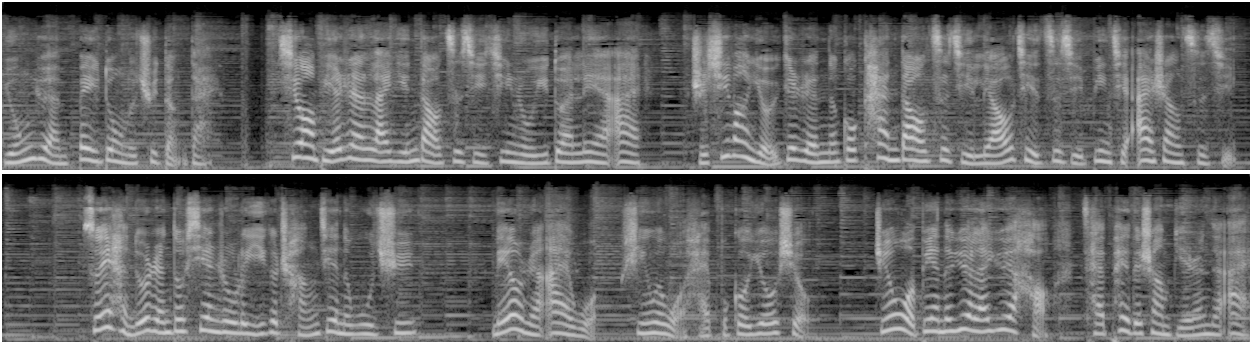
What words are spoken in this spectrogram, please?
永远被动的去等待，希望别人来引导自己进入一段恋爱，只希望有一个人能够看到自己、了解自己，并且爱上自己。所以，很多人都陷入了一个常见的误区。没有人爱我，是因为我还不够优秀。只有我变得越来越好，才配得上别人的爱。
